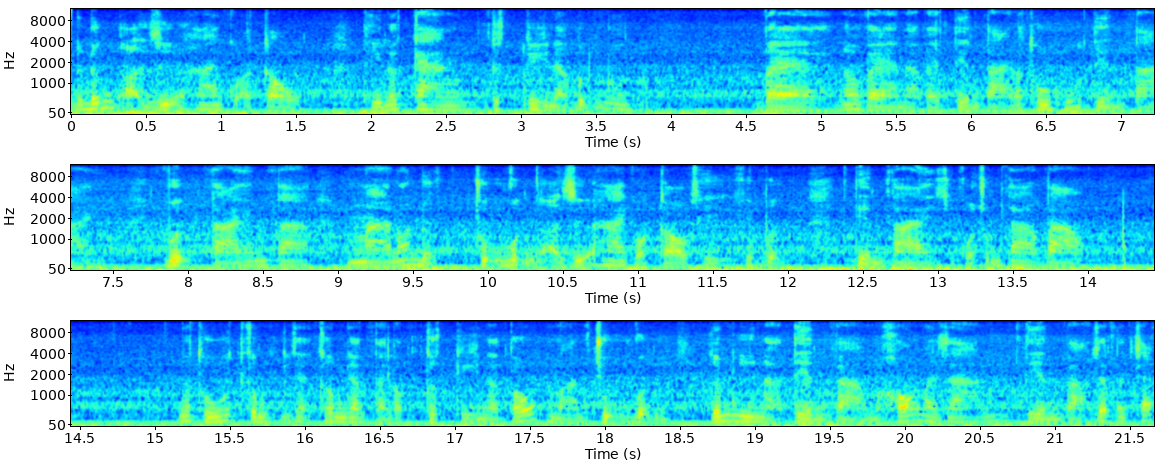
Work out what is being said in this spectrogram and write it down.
nó đứng ở giữa hai quả cầu thì nó càng cực kỳ là vững luôn về nó về là về tiền tài nó thu hút tiền tài vượng tài chúng ta. Mà nó được trụ vững ở giữa hai quả cầu thì cái vượng tiền tài của chúng ta vào nó thu hút công công nhân tài lộc cực kỳ là tốt mà nó trụ vững. Giống như là tiền vào mà khó mà ra nó, tiền vào rất là chắc.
